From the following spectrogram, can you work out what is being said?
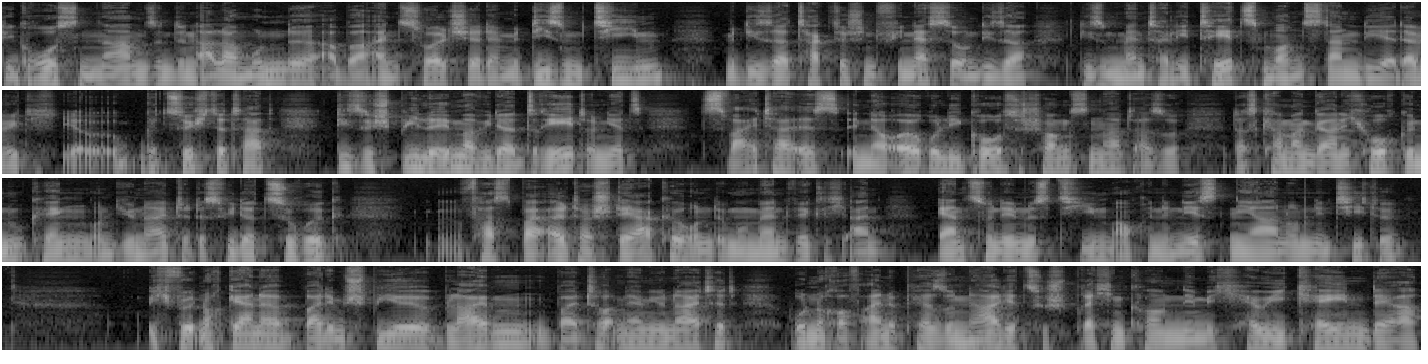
die großen Namen sind in aller Munde, aber ein Solskjaer, der mit diesem Team, mit dieser taktischen Finesse und dieser, diesen Mentalitätsmonstern, die er da wirklich äh, gezüchtet hat, diese Spiele immer wieder dreht und jetzt Zweiter ist, in der Euroleague große Chancen hat, also das kann man gar nicht hoch genug hängen und United ist wieder zurück, fast bei alter Stärke und im Moment wirklich ein ernstzunehmendes Team, auch in den nächsten Jahren um den Titel ich würde noch gerne bei dem Spiel bleiben, bei Tottenham United und noch auf eine Personalie zu sprechen kommen, nämlich Harry Kane, der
